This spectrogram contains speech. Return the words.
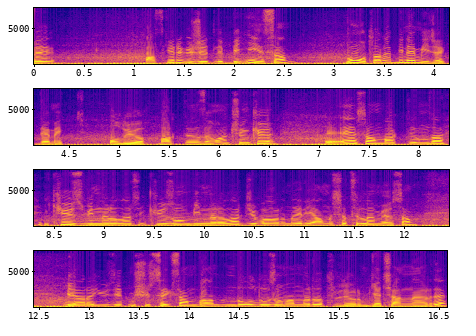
ve askeri ücretli bir insan bu motora binemeyecek demek oluyor baktığın zaman. Çünkü e, en son baktığımda 200 bin liralar, 210 bin liralar civarındaydı yanlış hatırlamıyorsam. Bir ara 170-180 bandında olduğu zamanları hatırlıyorum geçenlerde.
